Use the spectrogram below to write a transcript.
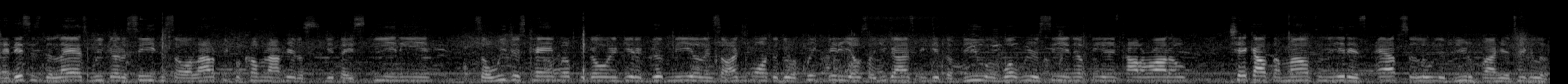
And this is the last week of the season, so a lot of people coming out here to get their skiing in. So we just came up to go and get a good meal, and so I just wanted to do a quick video so you guys can get the view of what we're seeing up here in Colorado. Check out the mountain. It is absolutely beautiful out here. Take a look.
